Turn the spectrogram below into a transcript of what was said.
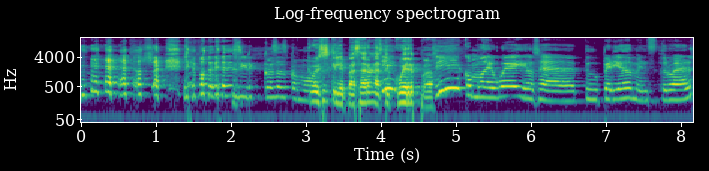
o sea, le podría decir cosas como... Cosas que le pasaron a Sí, tu cuerpo. Sí, como de güey, o sea, tu periodo menstrual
